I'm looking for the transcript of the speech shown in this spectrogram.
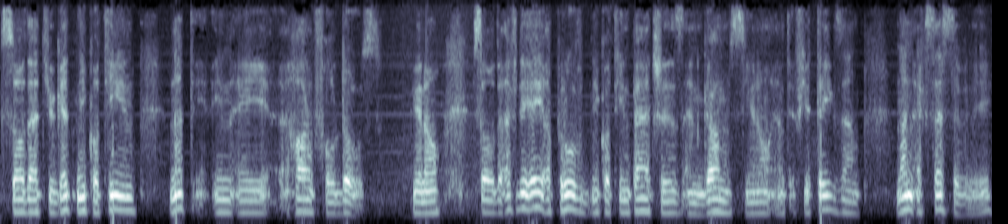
so that you get nicotine not in a harmful dose. You know, so the FDA approved nicotine patches and gums. You know, and if you take them non-excessively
